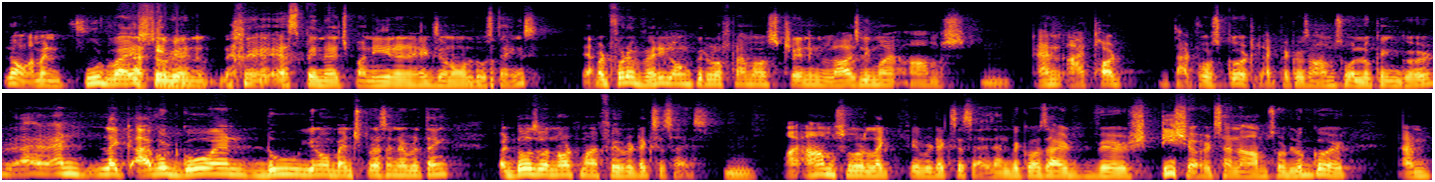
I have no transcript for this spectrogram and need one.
No, I mean food wise, That so again, spinach, paneer, and eggs, and all those things. Yeah. But for a very long period of time, I was training largely my arms, hmm. and I thought that was good, like because arms were looking good, and like I would go and do you know bench press and everything, but those were not my favorite exercise. My arms were like favorite exercise, and because I wear t-shirts and arms would look good, and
